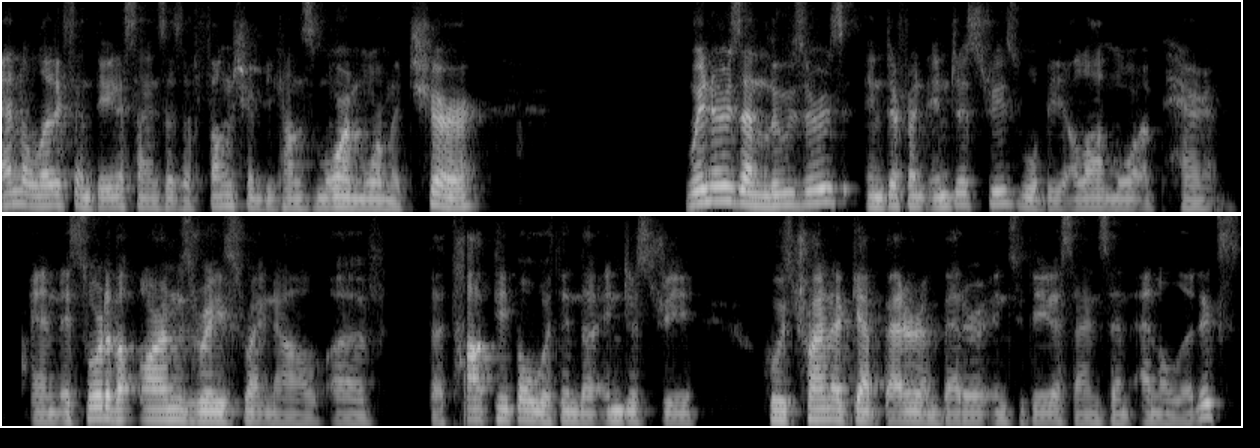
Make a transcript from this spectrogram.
analytics and data science as a function becomes more and more mature, winners and losers in different industries will be a lot more apparent. And it's sort of an arms race right now of the top people within the industry who's trying to get better and better into data science and analytics.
